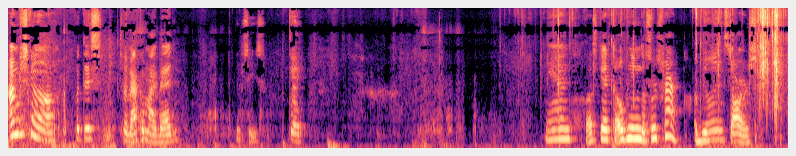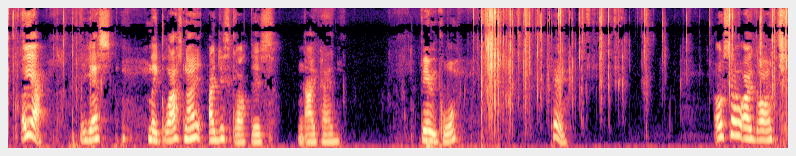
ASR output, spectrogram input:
I'm just gonna put this to the back of my bed. Oopsies. Okay. And let's get to opening the first pack, a Brilliant Stars. Oh yeah, yes, like last night, I just got this, an iPad. Very cool. Okay. Also, I got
